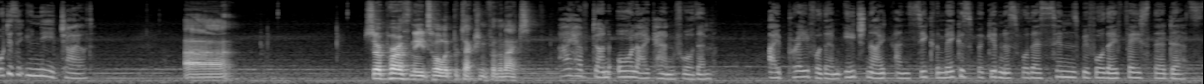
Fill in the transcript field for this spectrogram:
What is it you need, child? Uh, Sir Perth needs holy protection for the knights. I have done all I can for them. I pray for them each night and seek the Maker's forgiveness for their sins before they face their deaths.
